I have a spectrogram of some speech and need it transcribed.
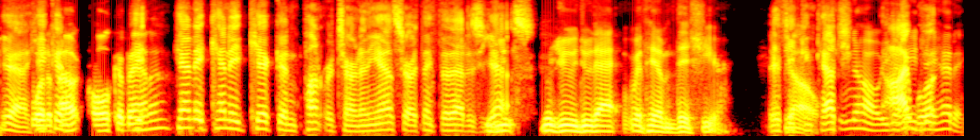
Yeah. What about Cole Cabana? Can he can he kick and punt return? And the answer, I think, to that is yes. Would you, would you do that with him this year? If no. he can catch, no, you got I AJ would. Henning.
